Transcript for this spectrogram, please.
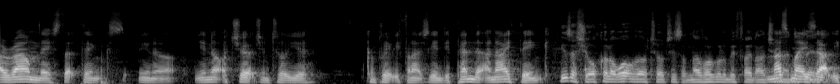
around this that thinks, you know, you're not a church until you're completely financially independent. And I think Here's a shocker. A lot of our churches are never going to be financially that's my exactly.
